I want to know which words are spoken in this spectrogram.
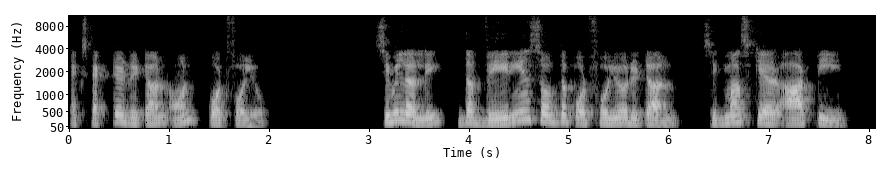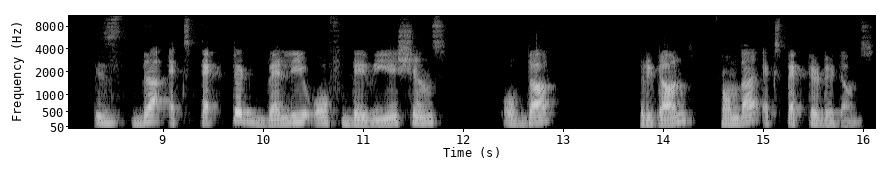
expected return on portfolio. Similarly, the variance of the portfolio return sigma square Rp is the expected value of deviations of the returns from the expected returns.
